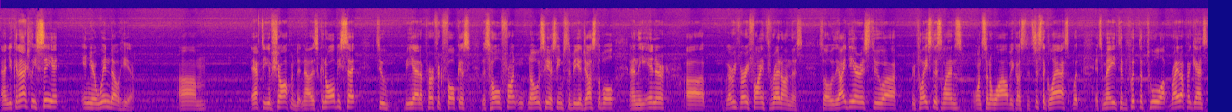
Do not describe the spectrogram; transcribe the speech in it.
and you can actually see it in your window here um, after you've sharpened it. Now this can all be set to be at a perfect focus. This whole front nose here seems to be adjustable and the inner uh, very, very fine thread on this. So the idea is to uh, replace this lens once in a while because it's just a glass, but it's made to put the tool up right up against,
